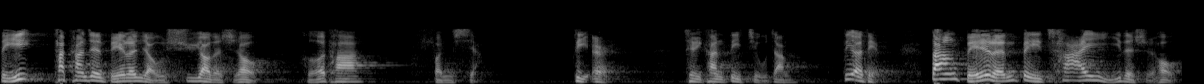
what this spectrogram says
第一，他看见别人有需要的时候和他分享；第二，请你看第九章第二点，当别人被猜疑的时候，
